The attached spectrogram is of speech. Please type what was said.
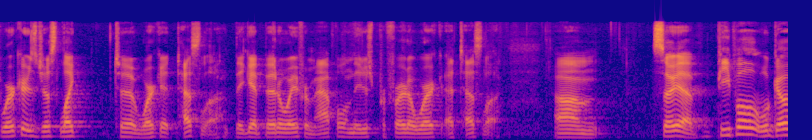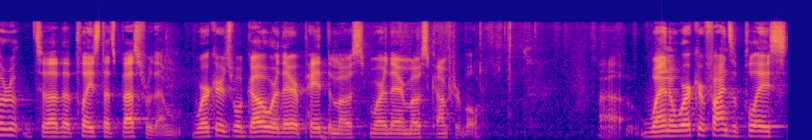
workers just like to work at Tesla. They get bid away from Apple and they just prefer to work at Tesla. Um, so yeah, people will go to the place that's best for them. Workers will go where they're paid the most, where they're most comfortable. Uh, when a worker finds a place,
